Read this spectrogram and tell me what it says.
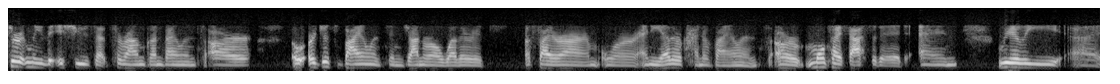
certainly the issues that surround gun violence are, or, or just violence in general, whether it's a firearm or any other kind of violence, are multifaceted and really uh,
